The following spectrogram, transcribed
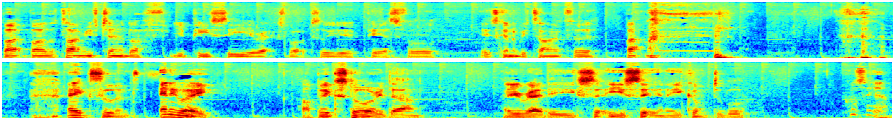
But by the time you've turned off your PC, your Xbox, or your PS4, it's going to be time for Batman. Excellent. Anyway, our big story, Dan. Are you ready? Are you, sit- are you sitting? Are you comfortable? Of course I am.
